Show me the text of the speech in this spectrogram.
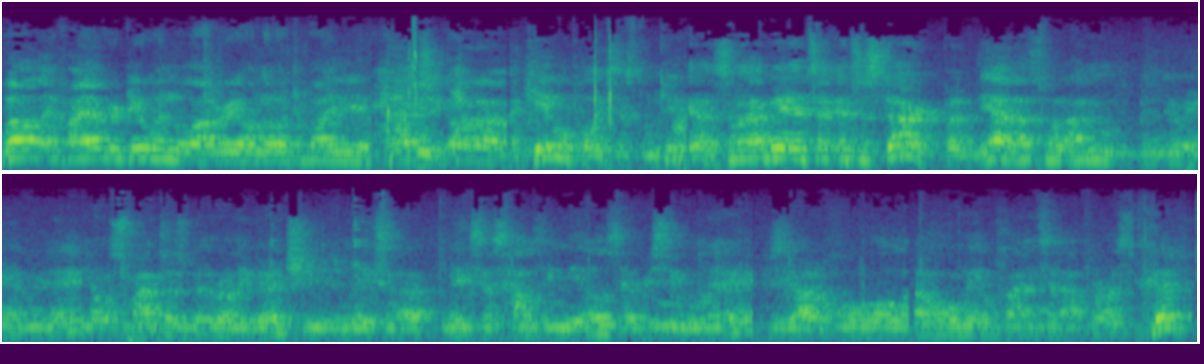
Well, if I ever do win the lottery, I'll know what to buy you. I actually got a, a cable pulley system too. Yeah, so I mean, it's a, it's a start, but yeah, that's what I've been doing every day. You know, Samantha's been really good. She makes a, makes us healthy meals every single day. She's got a whole, a whole meal plan set up for us. Good.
